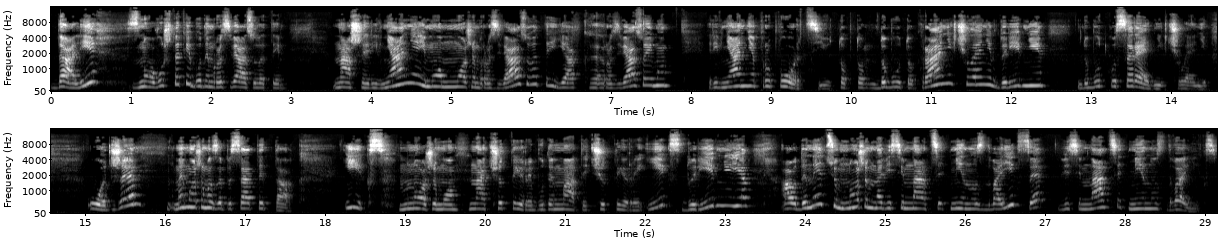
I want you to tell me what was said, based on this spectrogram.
Далі, знову ж таки, будемо розв'язувати наше рівняння, і ми можемо розв'язувати, як розв'язуємо рівняння пропорцію. Тобто добуток крайніх членів дорівнює добутку середніх членів. Отже, ми можемо записати так. Х множимо на 4, будемо мати 4х дорівнює, а одиницю множимо на 18 мінус 2х це 18 мінус 2х.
